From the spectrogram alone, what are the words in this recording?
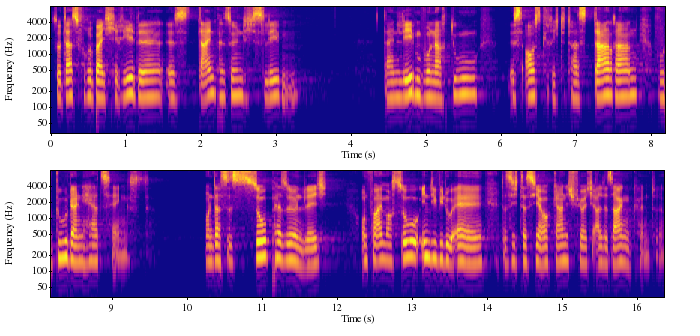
So das, worüber ich rede, ist dein persönliches Leben. Dein Leben, wonach du es ausgerichtet hast, daran, wo du dein Herz hängst. Und das ist so persönlich, und vor allem auch so individuell, dass ich das hier auch gar nicht für euch alle sagen könnte.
